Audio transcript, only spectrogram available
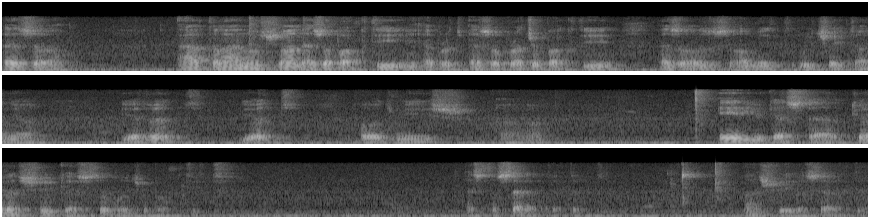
ez a általánosan ez a bhakti, ez a braja bhakti, ez az, amit úgy Chaitanya jövött, jött, hogy mi is uh, érjük ezt el, kövessük ezt a braja bhaktit, ezt a szeretetet, másféle szeretet.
